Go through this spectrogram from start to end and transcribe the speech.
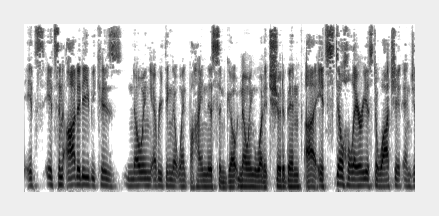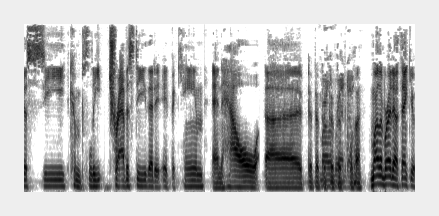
it's it's an oddity because knowing everything that went behind this and go knowing what it should have been, uh, it's still hilarious to watch it and just see complete travesty that it, it became and how uh b- b- Marlon b- Brando. hold on. Marlon Brando, thank you.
